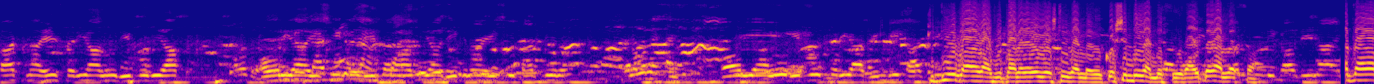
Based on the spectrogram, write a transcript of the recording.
काटना है सरिया लो भी आप और या इसी को लेकर आप या देखना इसी काट और या लो सरिया भिंडी काट किती भा- भाजीपाला या गोष्टी घालल्या क्वेश्चन बी घालले असते रायता झालं असतं. आता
